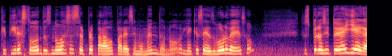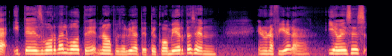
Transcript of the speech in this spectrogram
que tiras todo, entonces no vas a estar preparado para ese momento, ¿no? El día que se desborde eso. Entonces, pero si todavía llega y te desborda el bote, no, pues olvídate, te conviertes en, en una fiera. Y a veces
